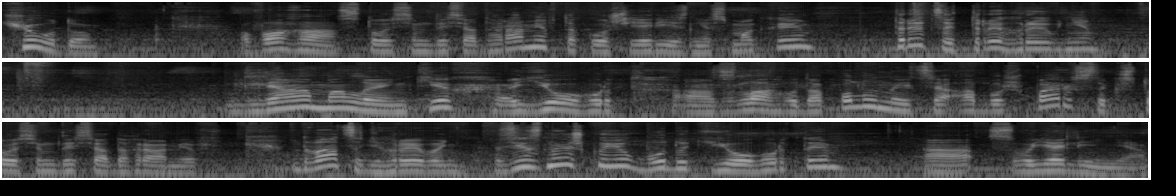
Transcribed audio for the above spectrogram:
Чудо. Вага 170 грамів, також є різні смаки. 33 гривні. Для маленьких йогурт а, з лагода полуниця або ж персик 170 грамів 20 гривень. Зі знижкою будуть йогурти, а своя лінія.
